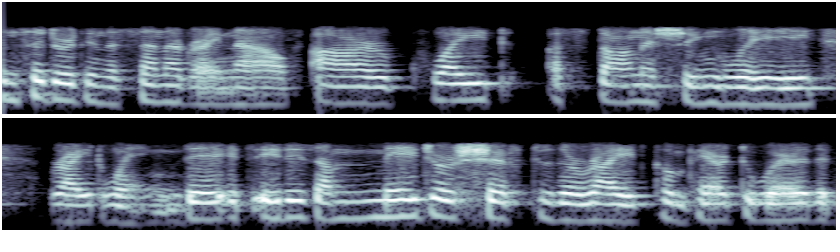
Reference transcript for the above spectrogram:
considered in the Senate right now are quite astonishingly right wing. It, is a major shift to the right compared to where the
